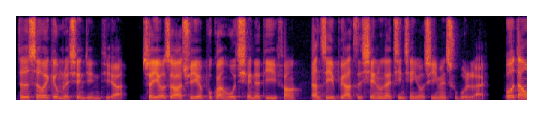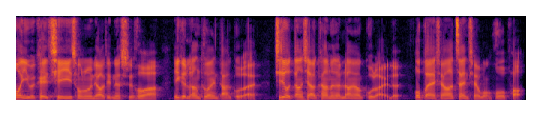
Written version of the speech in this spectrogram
这是社会给我们的陷阱题啊。所以有时候要去一个不关乎钱的地方，让自己不要只陷入在金钱游戏里面出不来。不过当我以为可以惬意从容聊天的时候啊，一个浪突然打过来。其实我当下有看到那个浪要过来了，我本来想要站起来往后跑，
